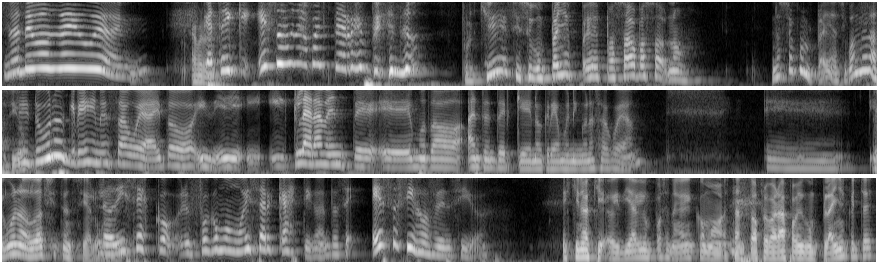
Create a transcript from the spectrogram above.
No te pongas hueón. Ah. ¿Cachai? Que eso es una falta de respeto. ¿Por qué? Si su cumpleaños es pasado, pasado. No. No su cumpleaños. ¿Y cuándo nació? Si tú no crees en esa wea y todo, y, y- y- claramente eh, hemos dado a entender que no creemos en ninguna de esas weas. eh, Tengo una duda existencial, lo dices, co- fue como muy sarcástico. Entonces, eso sí es ofensivo. Es que no, es que hoy día vi un post en el como están todos preparados para mi cumpleaños, ¿cachai?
